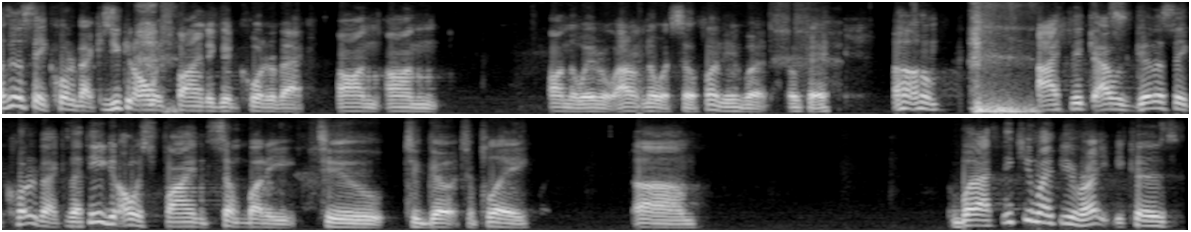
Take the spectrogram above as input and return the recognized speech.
I was gonna say quarterback because you can always find a good quarterback on on on the waiver. I don't know what's so funny, but okay. Um, I think I was gonna say quarterback because I think you can always find somebody to to go to play. Um, but I think you might be right because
